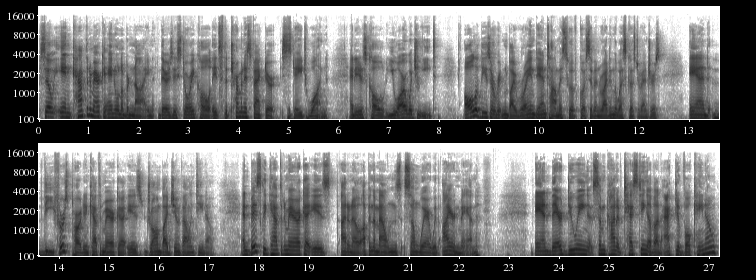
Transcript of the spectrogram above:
So in Captain America Annual Number Nine, there is a story called "It's the Terminus Factor Stage One," and it is called "You Are What You Eat." All of these are written by Roy and Dan Thomas, who of course have been writing the West Coast Avengers. And the first part in Captain America is drawn by Jim Valentino. And basically, Captain America is, I don't know, up in the mountains somewhere with Iron Man and they're doing some kind of testing of an active volcano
